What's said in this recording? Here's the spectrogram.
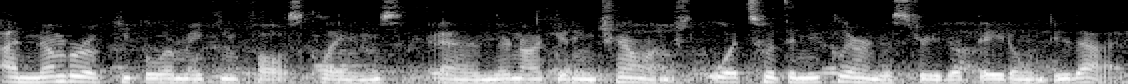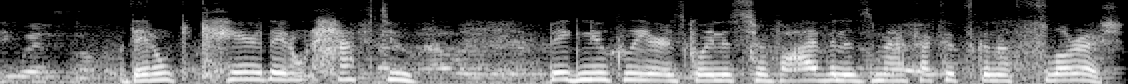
A number of people are making false claims and they're not getting challenged. What's with the nuclear industry that they don't do that? They don't care, they don't have to. Big nuclear is going to survive, and as a matter of fact, it's going to flourish.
